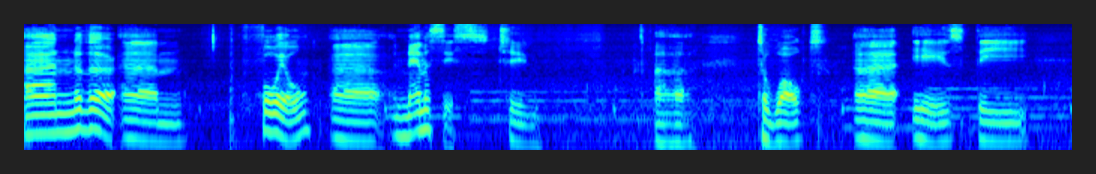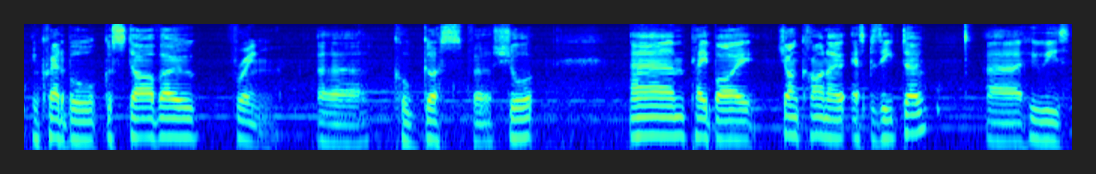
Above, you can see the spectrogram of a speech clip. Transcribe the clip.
Another um, foil, uh, nemesis to uh, to Walt is the incredible Gustavo Fring, called Gus for short, um, played by Giancarlo Esposito, uh, who is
